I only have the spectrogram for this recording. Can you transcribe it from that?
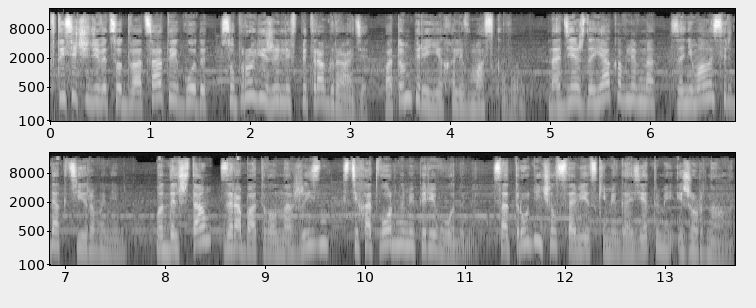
В 1920-е годы супруги жили в Петрограде, потом переехали в Москву. Надежда Яковлевна занималась редактированием, Мандельштам зарабатывал на жизнь стихотворными переводами, сотрудничал с советскими газетами и журналами.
